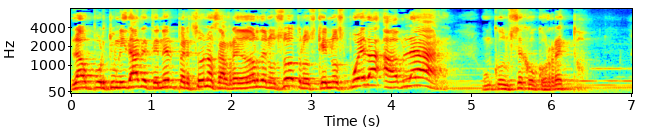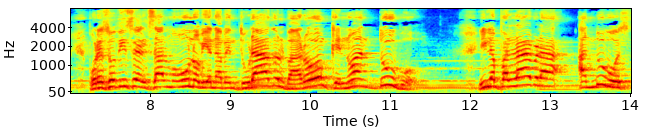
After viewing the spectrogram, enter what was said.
la oportunidad de tener personas alrededor de nosotros que nos pueda hablar un consejo correcto. Por eso dice el Salmo 1, bienaventurado el varón que no anduvo. Y la palabra anduvo es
